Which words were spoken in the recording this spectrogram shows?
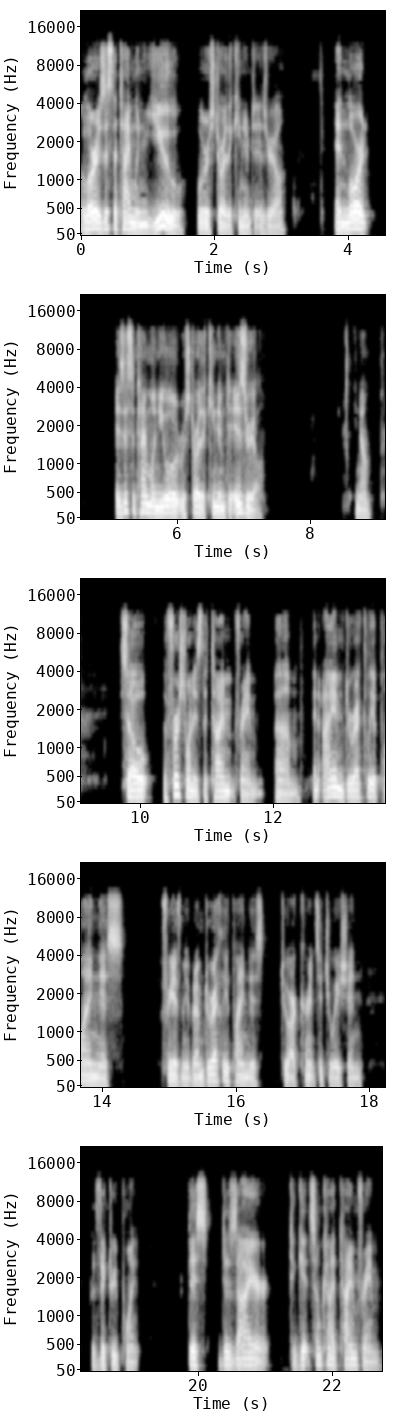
Lord, is this the time when you will restore the kingdom to Israel? And Lord, is this the time when you will restore the kingdom to Israel? You know, so the first one is the time frame, um, and I am directly applying this. free of me, but I'm directly applying this to our current situation with Victory Point. This desire to get some kind of time frame.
